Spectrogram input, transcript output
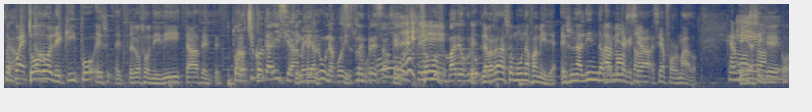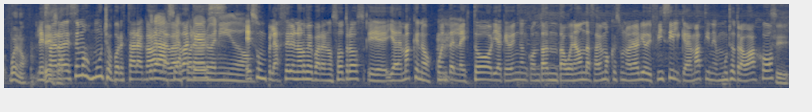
por supuesto. todo el equipo, es, los sonidistas, el- A todo- los chicos de Caricia, Sí, a Media Luna, pues sí, es una somos- empresa. Sí. somos varios eh, grupos. La verdad somos una familia, es una linda familia que se Hermoso. ha, se ha formado. Qué hermoso. así que, bueno, Les eso. agradecemos mucho por estar acá. Gracias la verdad por que haber es, venido. Es un placer enorme para nosotros eh, y además que nos cuenten la historia, que vengan con tanta buena onda. Sabemos que es un horario difícil y que además tienen mucho trabajo. Sí.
